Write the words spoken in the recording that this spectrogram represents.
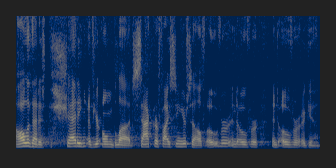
All of that is the shedding of your own blood, sacrificing yourself over and over and over again,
